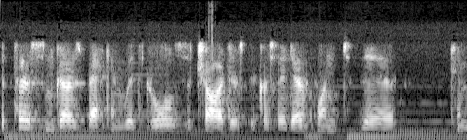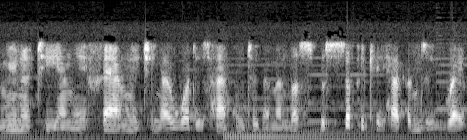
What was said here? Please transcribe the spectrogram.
the person goes back and withdraws the charges because they don't want their community and their family to know what has happened to them. And this specifically happens in rape.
